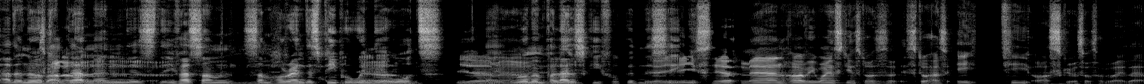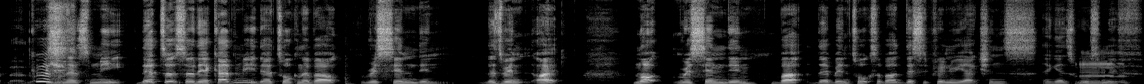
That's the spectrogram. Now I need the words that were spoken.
I don't know It's about that, man. uh, There's, you've had some some horrendous people win the awards, yeah, like man. Roman Polanski, for Yeah, goodness sake. he's- yeah, man. Harvey Weinstein still has, still has 80 Oscars or something like that, man. Goodness me. They're t- so the Academy they're talking about rescinding. There's been all right, not rescinding, but there've been talks about disciplinary actions against Will Mm. Smith,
